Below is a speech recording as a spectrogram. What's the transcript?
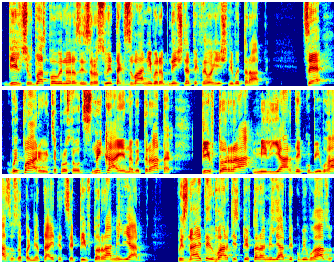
більше, в два з половиною рази зросли так звані виробнично-технологічні витрати. Це випарюється, просто от зникає на витратах півтора мільярди кубів газу. Запам'ятайте це, півтора мільярди. Ви знаєте вартість півтора мільярди кубів газу?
